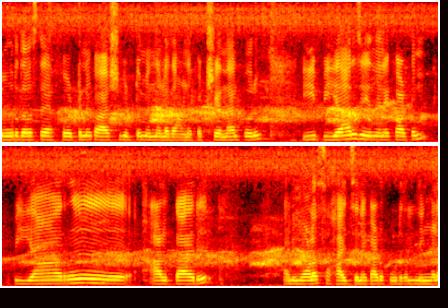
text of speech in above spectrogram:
നൂറ് ദിവസത്തെ എഫേർട്ടിന് കാശ് കിട്ടും എന്നുള്ളതാണ്. പക്ഷേ എന്നാൽ പോലും ഈ പി ആർ ചെയ്യുന്നതിനെക്കാട്ടും പി ആർ ആൾക്കാർ അനുമോളെ സഹായിച്ചതിനേക്കാൾ കൂടുതൽ നിങ്ങൾ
